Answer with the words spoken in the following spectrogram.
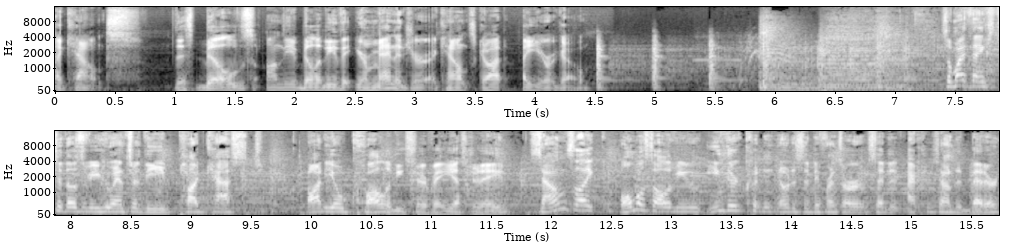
accounts. This builds on the ability that your manager accounts got a year ago. So, my thanks to those of you who answered the podcast audio quality survey yesterday. Sounds like almost all of you either couldn't notice a difference or said it actually sounded better.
